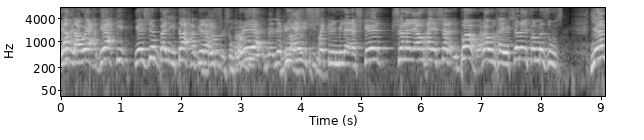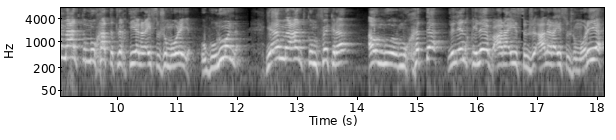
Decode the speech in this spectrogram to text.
يطلع واحد يحكي يجب الإطاحة برئيس الجمهورية بأي شكل من الأشكال شرعي أو غير شرعي. بابا راهو الغير شرعي فما زوز يا إما عندكم مخطط لاغتيال رئيس الجمهورية وقولوا لنا. يا إما عندكم فكرة أو مخطط للانقلاب على رئيس الج... على رئيس الجمهورية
